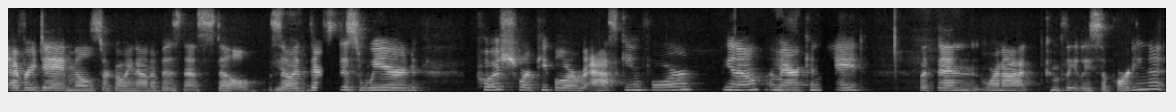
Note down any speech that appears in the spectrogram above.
every day mills are going out of business still. So Yeah. it, there's this weird push where people are asking for, you know, American made, but then we're not completely supporting it.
